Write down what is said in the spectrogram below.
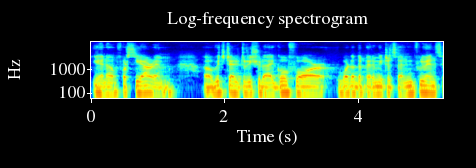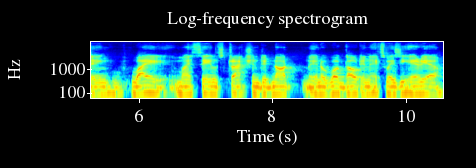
you know for CRM, uh, which territory should I go for? What are the parameters that are influencing? Why my sales traction did not you know worked out in XYZ area?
